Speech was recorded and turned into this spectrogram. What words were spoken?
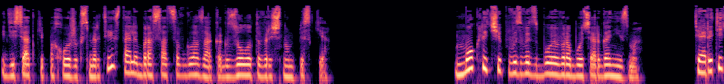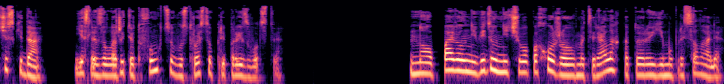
и десятки похожих смертей стали бросаться в глаза, как золото в речном песке. Мог ли чип вызвать сбои в работе организма? Теоретически да, если заложить эту функцию в устройство при производстве. Но Павел не видел ничего похожего в материалах, которые ему присылали.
